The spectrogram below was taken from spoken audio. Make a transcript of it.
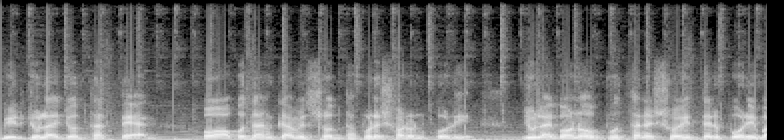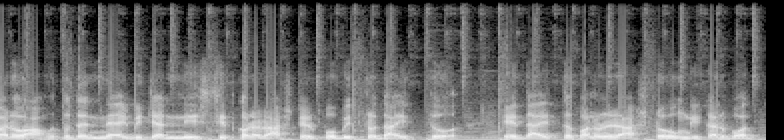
বীর জুলাই যোদ্ধার ত্যাগ। ও অবদানকে আমি শ্রদ্ধা ভরে স্মরণ করি। জুলাই গণ অভ্যুত্থানে শহীদদের পরিবার ও আহতদের ন্যায় বিচার নিশ্চিত করা রাষ্ট্রের পবিত্র দায়িত্ব। এ দায়িত্ব পালনে রাষ্ট্র অঙ্গীকারবদ্ধ।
